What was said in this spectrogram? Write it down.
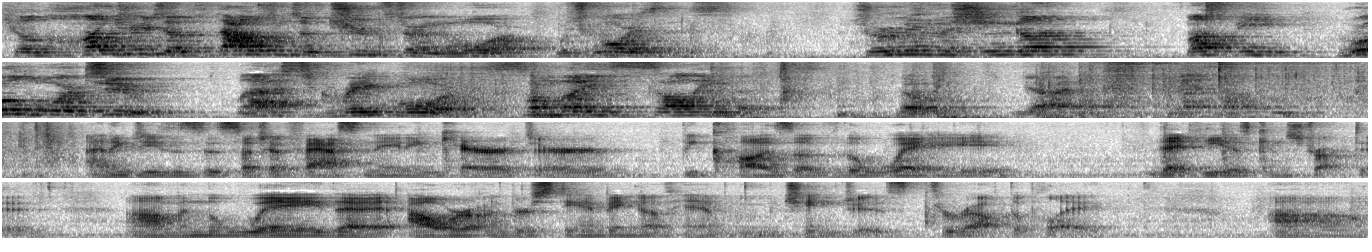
Killed hundreds of thousands of troops during the war. Which war is this? German machine gun? Must be World War II. Last Great War. Somebody's selling this. Nope. Yeah, I know. I think Jesus is such a fascinating character because of the way that he is constructed um, and the way that our understanding of him changes throughout the play. Um,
